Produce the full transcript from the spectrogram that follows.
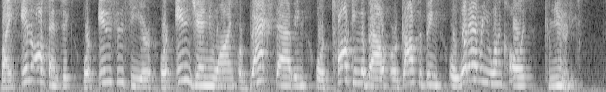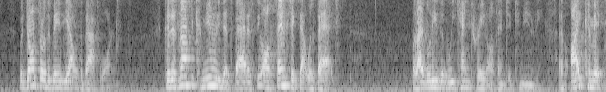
by inauthentic or insincere or ingenuine or backstabbing or talking about or gossiping or whatever you want to call it community. But don't throw the baby out with the bathwater. Because it's not the community that's bad, it's the authentic that was bad. But I believe that we can create authentic community. If I commit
